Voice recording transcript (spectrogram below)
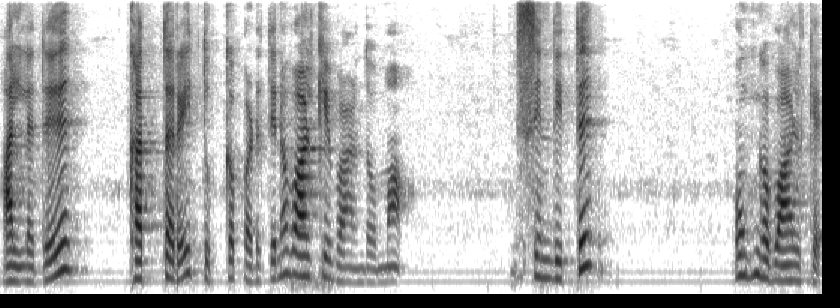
அல்லது கத்தரை துக்கப்படுத்தின வாழ்க்கை வாழ்ந்தோமா? சிந்தித்து உங்கள் வாழ்க்கை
